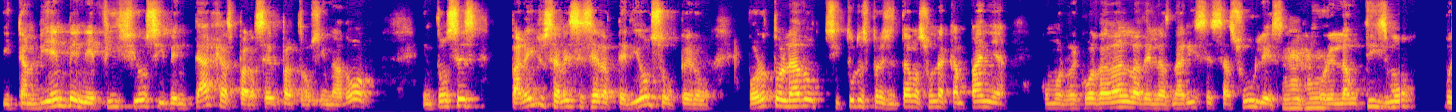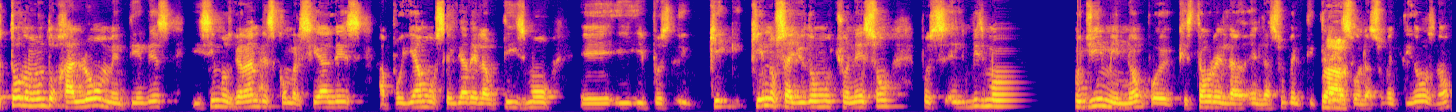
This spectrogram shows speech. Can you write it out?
y también beneficios y ventajas para ser patrocinador. Entonces, para ellos a veces era tedioso, pero por otro lado, si tú les presentabas una campaña como recordarán la de las narices azules por el autismo, pues todo el mundo jaló, ¿me entiendes? Hicimos grandes comerciales, apoyamos el Día del Autismo, eh, y, pues, ¿quién nos ayudó mucho en eso? Pues el mismo Jimmy, ¿no? Pues, que está ahora en la, en la sub-23 o en la sub-22, ¿no?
